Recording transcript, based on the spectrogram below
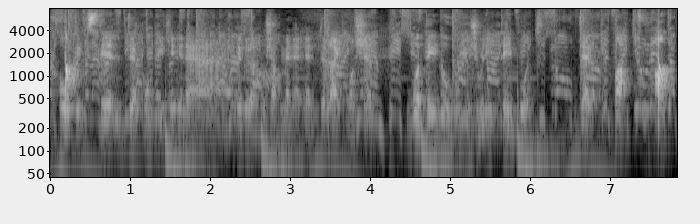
holding still, they're completely in a regular push-up minute in the right posture. What they do usually, they put their butt up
